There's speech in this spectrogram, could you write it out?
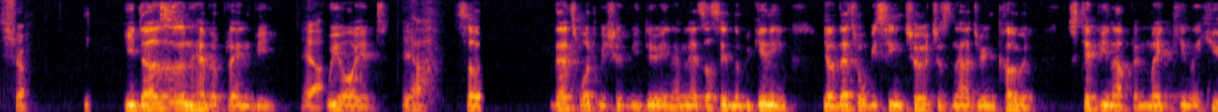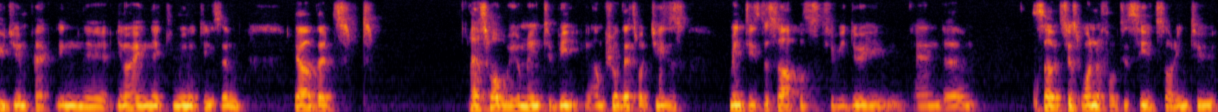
Sure. He doesn't have a plan B. Yeah. We are it. Yeah. So that's what we should be doing. And as I said in the beginning, you know, that's what we see in churches now during COVID, stepping up and making a huge impact in their, you know, in their communities. And yeah, that's that's what we were meant to be. And I'm sure that's what Jesus meant his disciples to be doing. And um, so it's just wonderful to see it starting to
